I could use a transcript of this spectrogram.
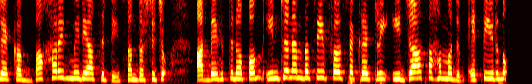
Jacob Bahrain Media City സന്ദർശിച്ചു. അദ്ദേഹത്തിനൊപ്പം Indian embassy first secretary Ijas അഹമ്മദും എത്തിയിരുന്നു.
